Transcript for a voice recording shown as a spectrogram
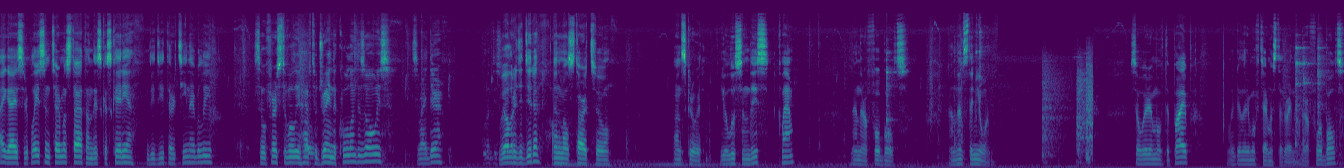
Hi guys, replacing thermostat on this Cascadia DD13 I believe. So first of all you have to drain the coolant as always. It's right there. We already did it. Then we'll start to unscrew it. You loosen this clamp, then there are four bolts. And that's the new one. So we remove the pipe. We're gonna remove thermostat right now. There are four bolts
